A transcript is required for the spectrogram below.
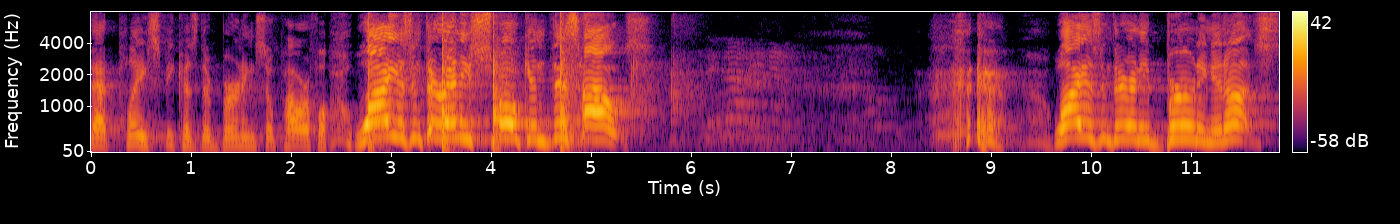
that place because they're burning so powerful. Why isn't there any smoke in this house? Why isn't there any burning in us?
